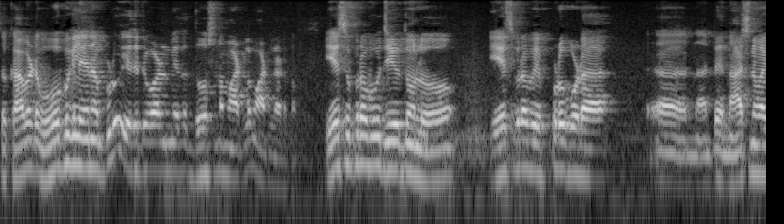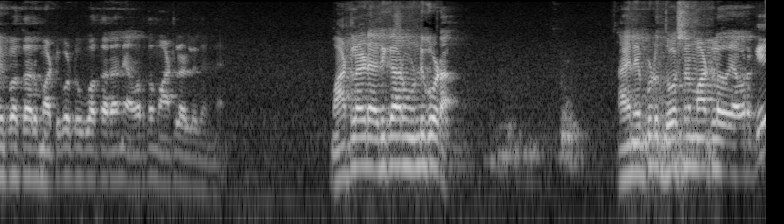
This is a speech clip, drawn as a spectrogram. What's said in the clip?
సో కాబట్టి ఓపిక లేనప్పుడు ఎదుటి వాళ్ళ మీద దూషణ మాటలు మాట్లాడతాం. యేసుప్రభు జీవితంలో యేసుప్రభు ఎప్పుడు కూడా అంటే నాశనం అయిపోతారు మట్టుకొట్టుకుపోతారని ఎవరితో మాట్లాడలేదండి మాట్లాడే అధికారం ఉండి కూడా. ఆయన ఎప్పుడు దోషణ మాటలు ఎవరికి?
